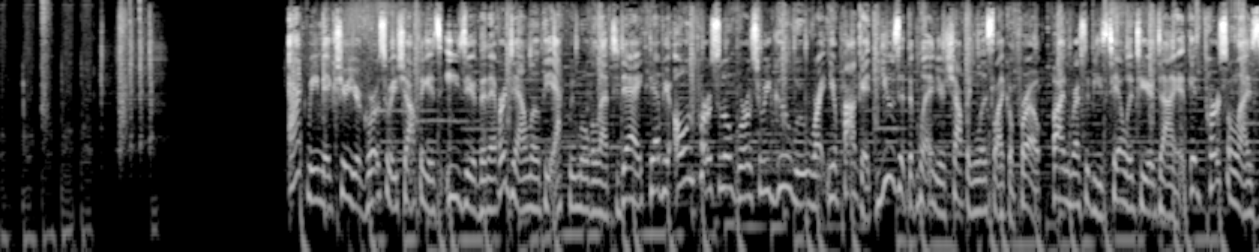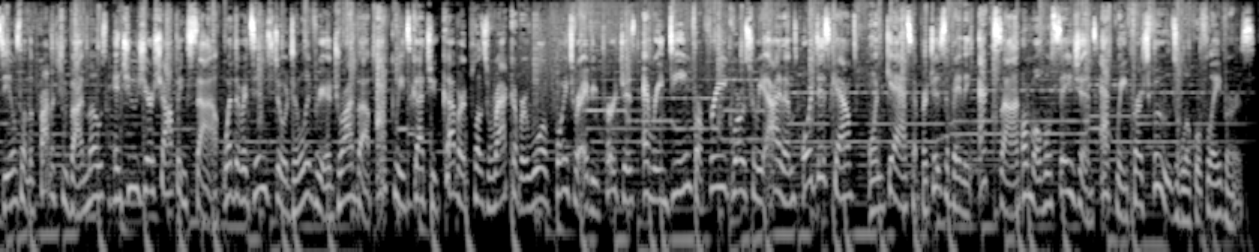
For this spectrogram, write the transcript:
Acme makes sure your grocery shopping is easier than ever. Download the Acme mobile app today to have your own personal grocery guru right in your pocket. Use it to plan your shopping list like a pro. Find recipes tailored to your diet. Get personalized deals on the products you buy most and choose your shopping style. Whether it's in-store, delivery, or drive up, Acme's got you covered. Plus, rack up reward points for every purchase and redeem for free grocery items or discounts on gas at participating Exxon or Mobil stations. Acme Fresh Foods, local flavors.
